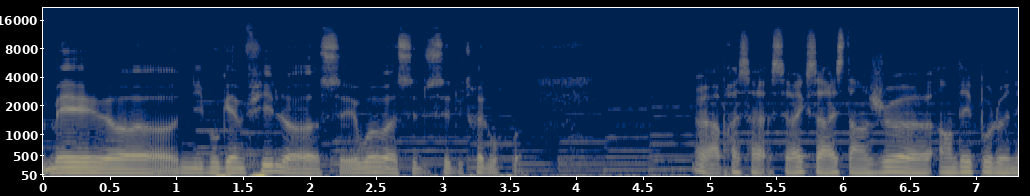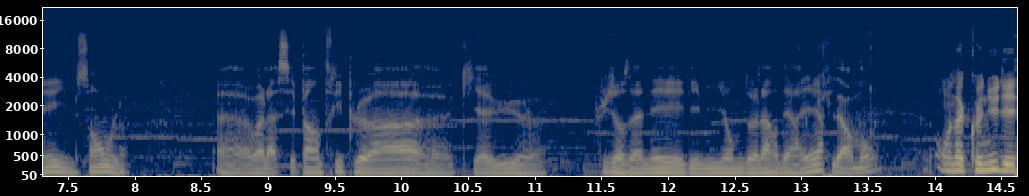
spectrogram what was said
Mais euh, niveau game feel, euh, c'est ouais, ouais, c'est du, c'est du très lourd, quoi. Après, ça- c'est vrai que ça reste un jeu indé polonais, il me semble. Euh, voilà, c'est pas un triple A euh, qui a eu euh, plusieurs années et des millions de dollars derrière. Clairement. On a connu des,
